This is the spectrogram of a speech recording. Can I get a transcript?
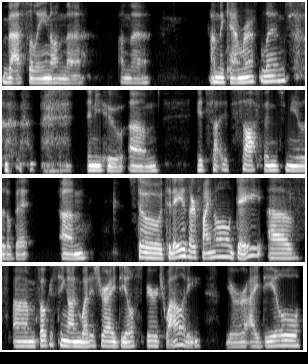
Vaseline on the on the on the camera lens. Anywho, um, it's it softens me a little bit. Um, so today is our final day of um, focusing on what is your ideal spirituality, your ideal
